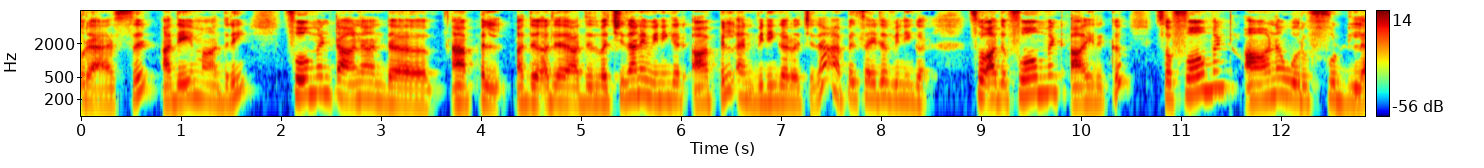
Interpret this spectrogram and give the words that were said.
ஒரு ஆசிட் அதே மாதிரி ஃபர்மெண்ட் ஆன அந்த ஆப்பிள் அது அது அது வச்சு தானே வினிகர் ஆப்பிள் அண்ட் வினிகர் வச்சு தான் ஆப்பிள் சைடர் வினிகர் ஸோ அது ஃபர்மெண்ட் ஆயிருக்கு. ஸோ ஃபர்மெண்ட் ஆன ஒரு ஃபுட்டில்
